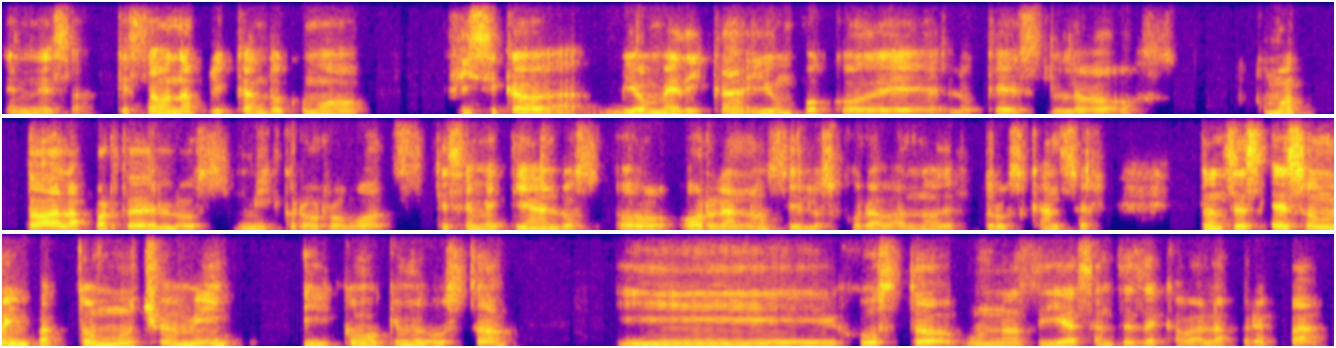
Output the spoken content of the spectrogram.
en esa que estaban aplicando como física biomédica y un poco de lo que es los, como toda la parte de los microrobots que se metían los órganos y los curaban, ¿no? De futuros cáncer. Entonces, eso me impactó mucho a mí y como que me gustó. Y justo unos días antes de acabar la prepa,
